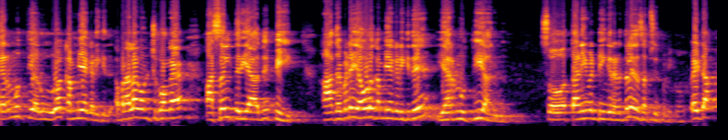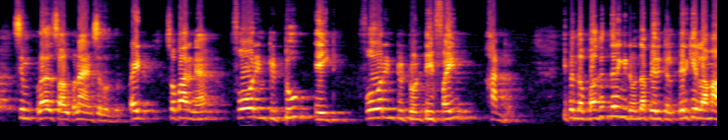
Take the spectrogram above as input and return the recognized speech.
இரநூத்தி அறுபது ரூபா கம்மியாக கிடைக்குது. அப்போ நல்லா கவனிச்சுக்கோங்க. அசல் தெரியாது பி அதை விட எவ்வளோ கம்மியாக கிடைக்குது? இரநூத்தி அறுபது. ஸோ தனி வட்டிங்கிற இடத்துல இதை சப்ஸ்டியூட் பண்ணிக்கோங்க. ரைட்டா சிம்பிளாக சால்வ் பண்ண ஆன்சர் வந்துடும் ரைட் ஸோ பாருங்க. Four into two eight four into twenty five hundred இப்போ இந்த வகுத்தல் இங்கிட்டு வந்தால் பெருக்கல். பெருக்கிடலாமா?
